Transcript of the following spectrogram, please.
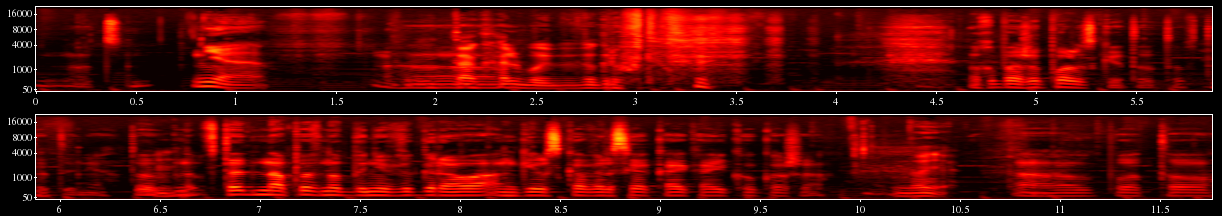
No, nie. I E, tak Hellboy by wygrał wtedy. No chyba, że polskie to, to wtedy nie. To, Mhm. no, wtedy na pewno by nie wygrała angielska wersja Kajka i Kokosza, No nie. e, bo to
